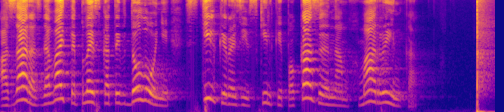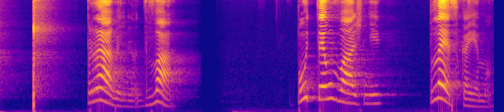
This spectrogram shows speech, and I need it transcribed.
А зараз давайте плескати в долоні стільки разів, скільки показує нам хмаринка. Правильно, два. Будьте уважні. Плескаємо.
